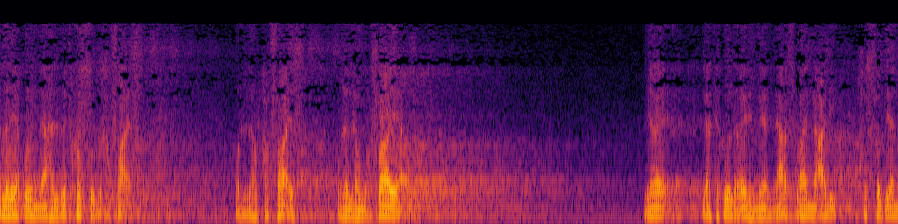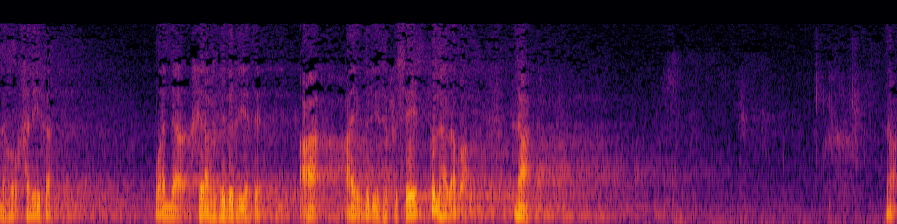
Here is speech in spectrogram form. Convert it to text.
الذي يقول أن أهل البيت خصوا بخصائص وأن لهم خصائص وأن لهم وصايا. لا تكون لغيرهم من الناس وأن علي خص بأنه الخليفة وأن خلافة في ذرية علي ذرية الحسين كل هذا باطل. نعم. نعم.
